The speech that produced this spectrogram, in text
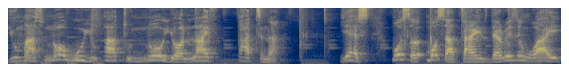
you must know who you are to know your life partner. Yes most of, most the times the reason why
